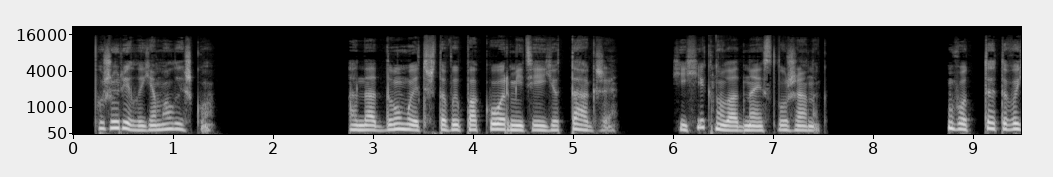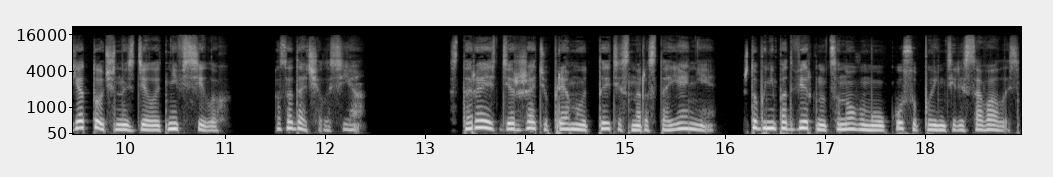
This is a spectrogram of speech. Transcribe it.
— пожурила я малышку. «Она думает, что вы покормите ее так же», — хихикнула одна из служанок. «Вот этого я точно сделать не в силах», — озадачилась я. Стараясь держать упрямую Тетис на расстоянии, чтобы не подвергнуться новому укусу, поинтересовалась.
